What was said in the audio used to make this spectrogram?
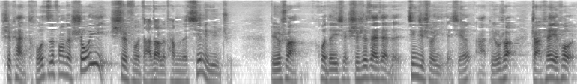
是看投资方的收益是否达到了他们的心理阈值，比如说啊。获得一些实实在在的经济收益也行啊，比如说掌权以后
